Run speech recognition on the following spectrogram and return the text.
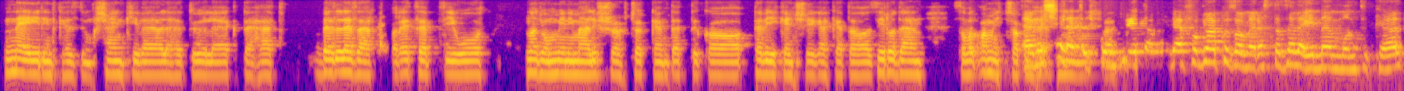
ne érintkezzünk senkivel lehetőleg, tehát lezártak a recepciót, nagyon minimálisra csökkentettük a tevékenységeket az irodán, szóval amit csak lehet. hogy konkrétan mivel foglalkozom, mert ezt az elején nem mondtuk el.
